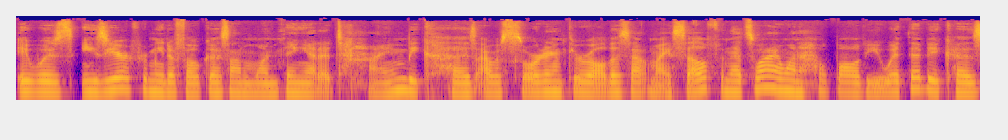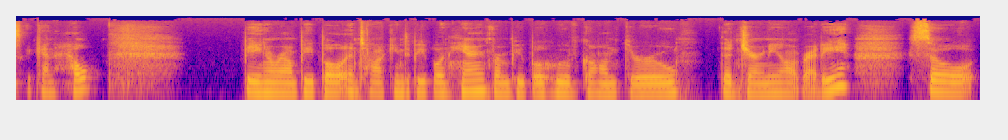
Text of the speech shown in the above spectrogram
it was easier for me to focus on one thing at a time because I was sorting through all this out myself. And that's why I want to help all of you with it because it can help being around people and talking to people and hearing from people who have gone through the journey already. So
